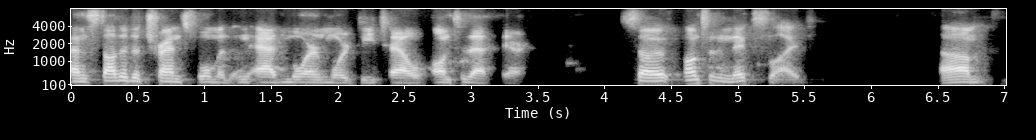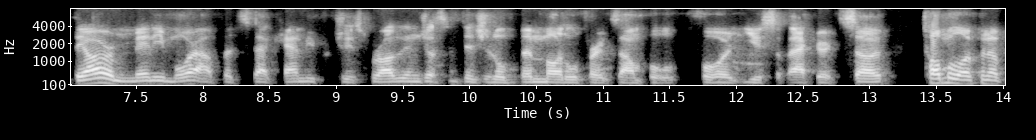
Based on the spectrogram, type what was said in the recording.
and started to transform it and add more and more detail onto that there. So onto the next slide. Um, there are many more outputs that can be produced rather than just a digital BIM model, for example, for use of Accurate. So Tom will open up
